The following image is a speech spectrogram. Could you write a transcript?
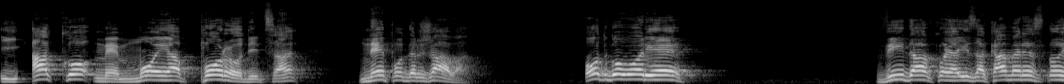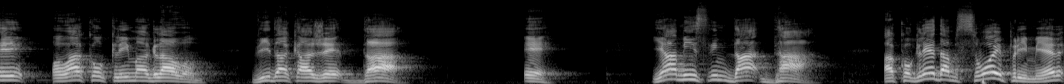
i ako me moja porodica ne podržava? Odgovor je Vida koja iza kamere stoji ovako klima glavom. Vida kaže da. E, ja mislim da da. Ako gledam svoj primjer,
